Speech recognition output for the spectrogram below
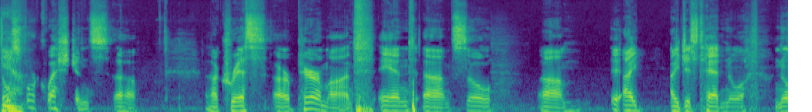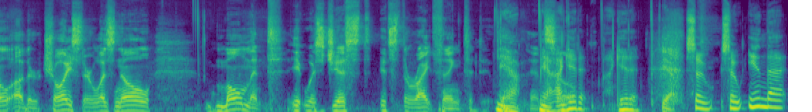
Those Yeah. four questions, uh, uh, Chris, are paramount. And um, so um, I I just had no no other choice. There was no moment. It was just it's the right thing to do. Yeah, And yeah, I get it. I get it. Yeah. So, so in that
